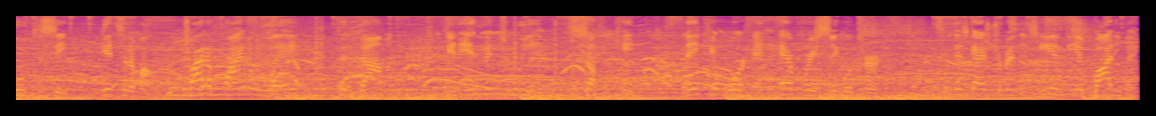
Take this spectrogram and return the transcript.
move to C get to the mount. Try to find a way to dominate. And in between, suffocate. Make him work at every single turn. This guy's tremendous. He is the embodiment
